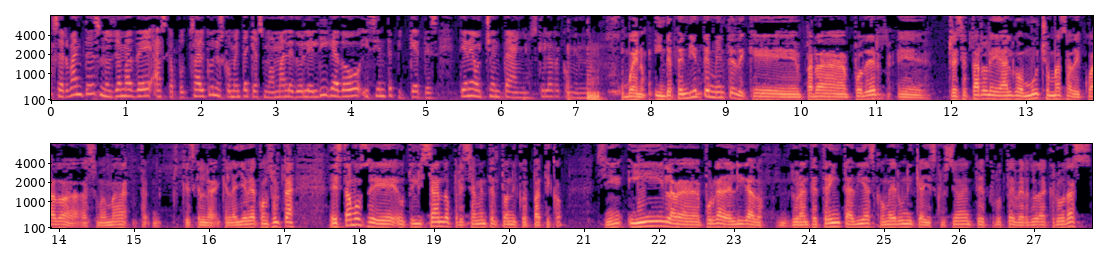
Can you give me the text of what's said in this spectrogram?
Cervantes nos llama de Azcapotzalco y nos comenta que a su mamá le duele el hígado y siente piquetes. Tiene 80 años. ¿Qué le recomendamos? Bueno, independientemente de que para poder eh, recetarle algo mucho más adecuado a, a su mamá, que es que la, que la lleve a consulta, estamos eh, utilizando precisamente el tónico hepático. ¿Sí? Y la purga del hígado. Durante 30 días comer única y exclusivamente fruta y verdura crudas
